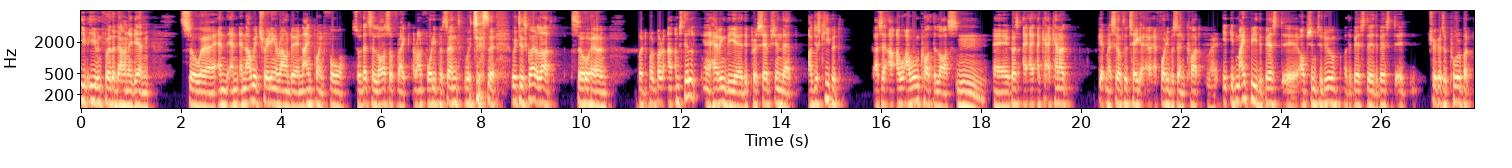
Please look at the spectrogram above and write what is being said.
e- even further down again. So uh, and, and and now we're trading around uh, 9.4, so that's a loss of like around 40 percent, which is uh, which is quite a lot. So. Um, but but but I'm still uh, having the uh, the perception that I'll just keep it. I said I, I, I won't cut the loss Mm, because I, I, I cannot get myself to take a forty percent cut. Right. It, it might be the best uh, option to do or the best uh, the best uh, trigger to pull, but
